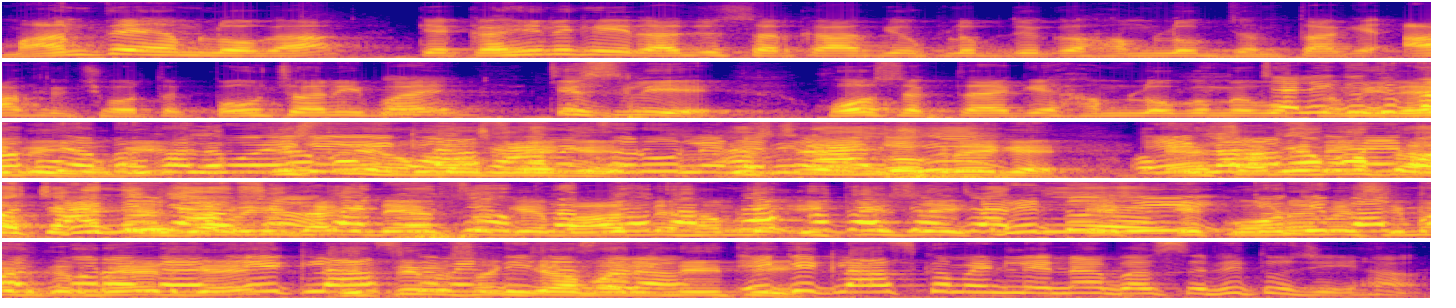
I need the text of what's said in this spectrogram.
मानते हैं हम लोग हाँ, कि कहीं ना कहीं राज्य सरकार की उपलब्धि को हम लोग जनता के आखिरी छोर तक पहुँचा नहीं पाए। इसलिए हो सकता है कि हम लोगों में वो कमी रह गई होगी। इसलिए हम लोग रह गए। इसलिए हम लोग रह गए। ऐसा भी नहीं था ऐसा भी नहीं था कि डेढ़ सौ के बाद में हम लोग इक्कीस एक कोने में सिमट कर बैठ गए। इतनी संख्या हमारी नहीं थी। एक लास्ट कमेंट लेना है बस रितु जी हाँ।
